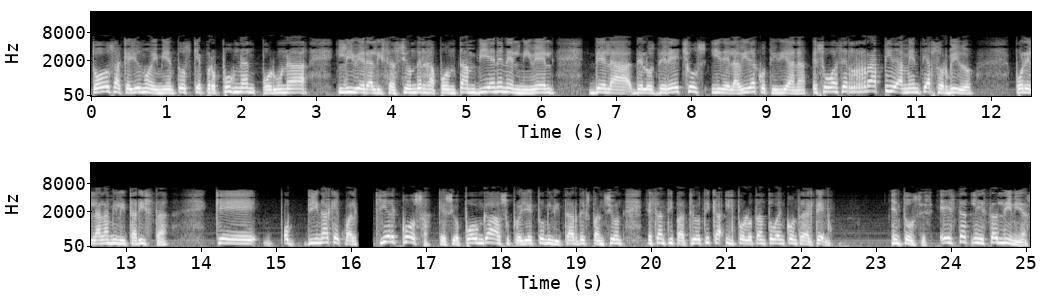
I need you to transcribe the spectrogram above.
todos aquellos movimientos que propugnan por una liberalización del Japón también en el nivel de, la, de los derechos y de la vida cotidiana, eso va a ser rápidamente absorbido por el ala militarista que opina que cualquier Cualquier cosa que se oponga a su proyecto militar de expansión es antipatriótica y por lo tanto va en contra del Teno. Entonces, estas, estas líneas,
